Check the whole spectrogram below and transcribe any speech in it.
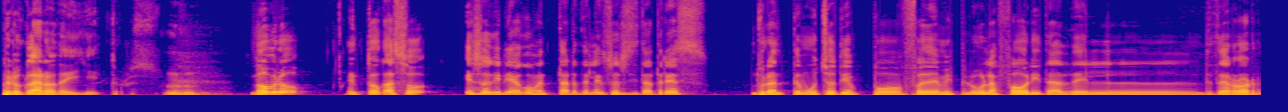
Pero claro, de Gators. Ujú. No, pero en todo caso, eso quería comentar del Exorcista 3. Durante mucho tiempo fue de mis películas favoritas del, de terror.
